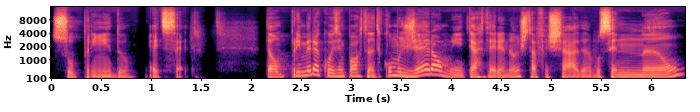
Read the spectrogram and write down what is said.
suprindo, etc. Então, primeira coisa importante, como geralmente a artéria não está fechada, você não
